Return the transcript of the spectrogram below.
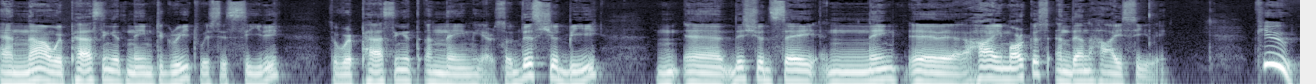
And now we're passing it name to greet, which is Siri. So we're passing it a name here. So this should be, uh, this should say name, uh, hi Marcus and then hi Siri. Phew,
